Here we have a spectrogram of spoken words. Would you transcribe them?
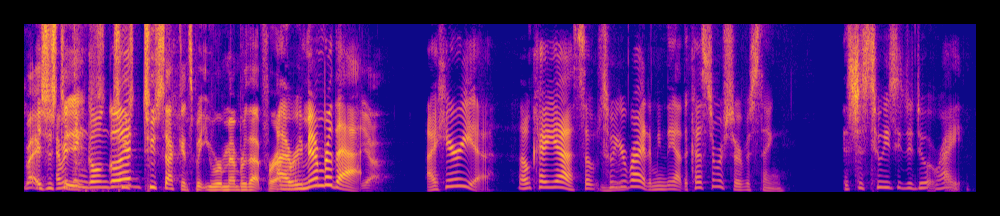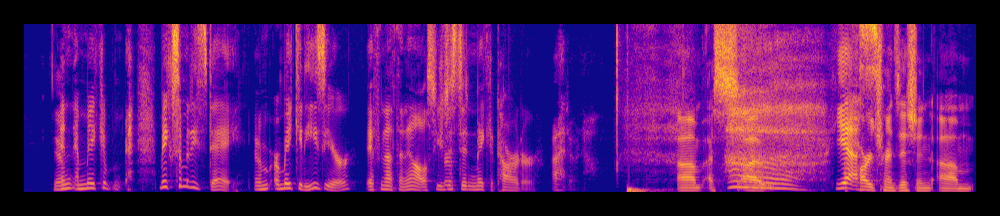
Right, it's just Everything going two- good? Two, seconds, but you remember that forever. I remember that. Yeah. I hear you. Okay, yeah. So so Mm-hmm. you're right. I mean, yeah, the customer service thing, it's just too easy to do it right. And, and make it make somebody's day or or make it easier if nothing else. You just didn't make it harder. I don't know. Um, a uh, Yes. hard transition. Um,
